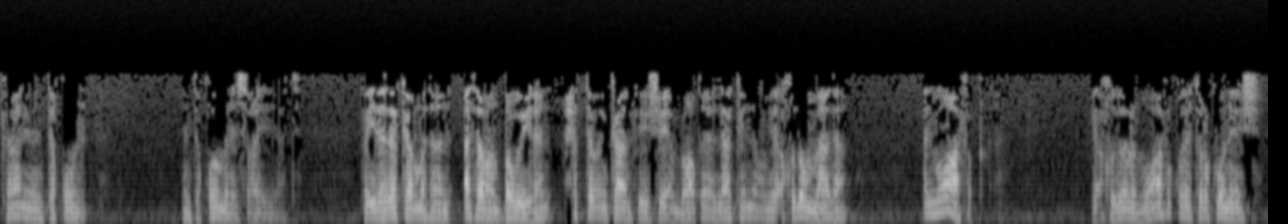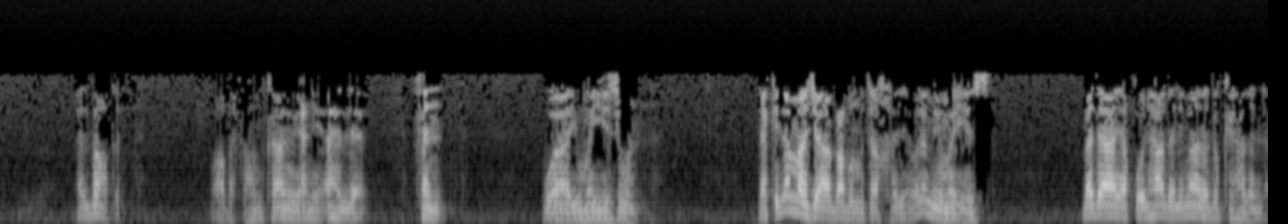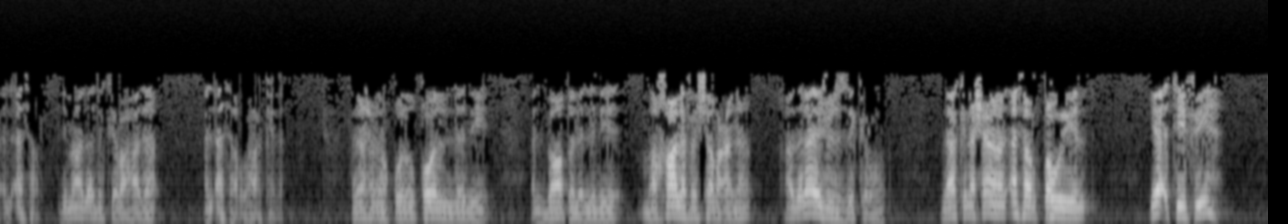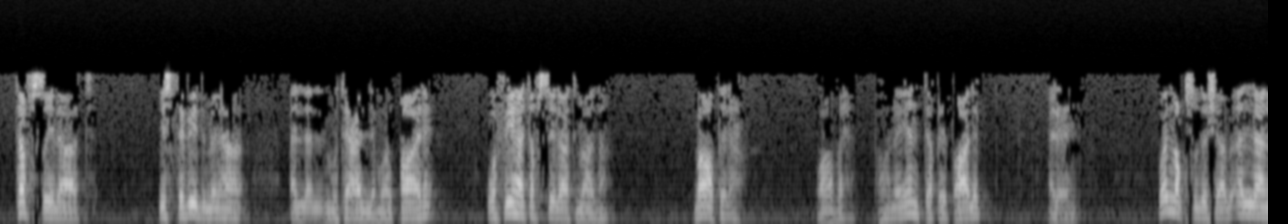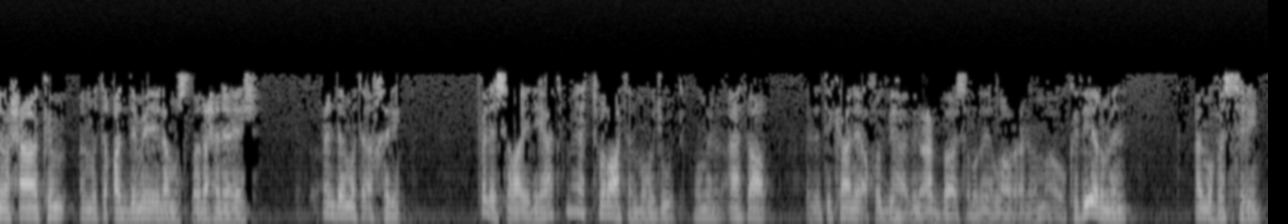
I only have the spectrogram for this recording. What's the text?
كانوا ينتقون ينتقون من الإسرائيليات. فإذا ذكر مثلا أثرا طويلا حتى وإن كان فيه شيء باطلا لكنهم يأخذون ماذا؟ الموافق. يأخذون الموافق ويتركون إيش؟ الباطل. واضح فهم؟ كانوا يعني أهل فن ويميزون. لكن لما جاء بعض المتأخرين ولم يميز بدأ يقول هذا لماذا ذكر هذا الأثر؟ لماذا ذكر هذا الأثر وهكذا؟ فنحن نقول القول الذي الباطل الذي ما خالف شرعنا هذا لا يجوز ذكره. لكن أحيانا أثر طويل يأتي فيه تفصيلات يستفيد منها المتعلم والقارئ وفيها تفصيلات ماذا؟ باطلة. واضح؟ فهنا ينتقي طالب العلم. والمقصود يا شباب ألا نحاكم المتقدمين إلى مصطلحنا إيش؟ عند المتأخرين. فالإسرائيليات من التراث الموجود ومن الآثار التي كان يأخذ بها ابن عباس رضي الله عنهما وكثير من المفسرين.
